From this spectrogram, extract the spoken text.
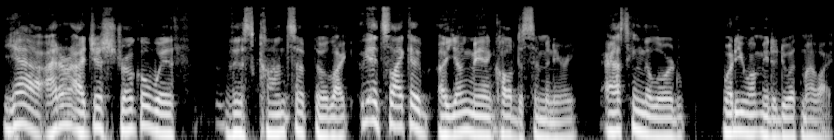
Yeah, I don't I just struggle with this concept though like it's like a, a young man called to seminary asking the Lord, "What do you want me to do with my life?"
